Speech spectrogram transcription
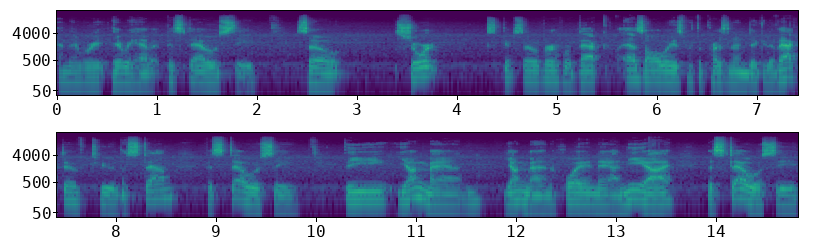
and then we there we have it, pistaosi. So short skips over. We're back, as always, with the present indicative active to the stem, pistaosi. The young man, young man, hoi neaniai, pistaosi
